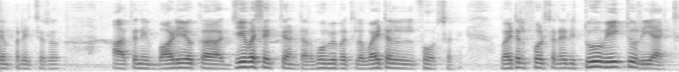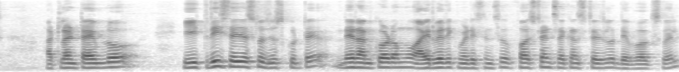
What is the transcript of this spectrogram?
టెంపరేచరు అతని బాడీ యొక్క జీవశక్తి అంటారు హోమియోపతిలో వైటల్ ఫోర్స్ అని. వైటల్ ఫోర్స్ అనేది టూ వీక్ టు రియాక్ట్. అట్లాంటి టైంలో ఈ త్రీ స్టేజెస్లో చూసుకుంటే నేను అనుకోవడము ayurvedic medicines first and second స్టేజ్లో they works well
